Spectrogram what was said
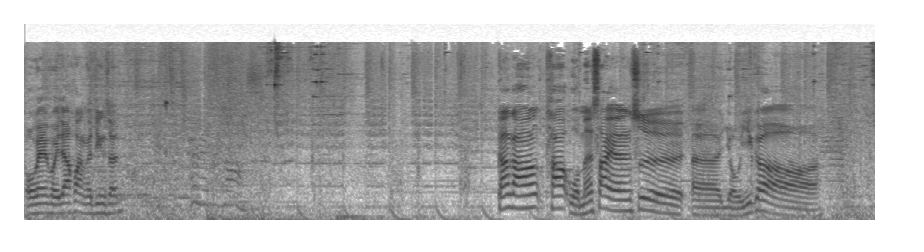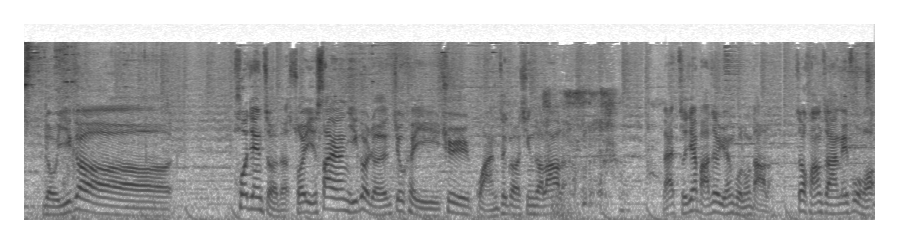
OK，回家换个金身。刚刚他我们赛恩是呃有一个有一个破剑者的，所以赛恩一个人就可以去管这个辛德拉了。来，直接把这个远古龙打了。这皇子还没复活，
